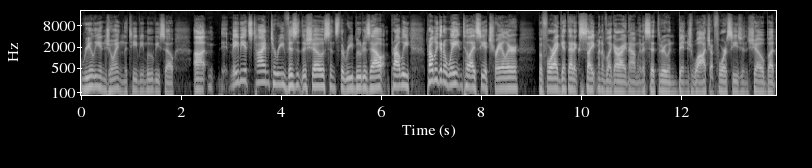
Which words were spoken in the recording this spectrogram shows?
really enjoying the TV movie. So uh, maybe it's time to revisit the show since the reboot is out. Probably probably gonna wait until I see a trailer before I get that excitement of like, all right, now I'm gonna sit through and binge watch a four season show. But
